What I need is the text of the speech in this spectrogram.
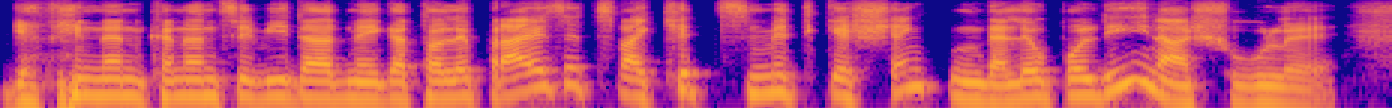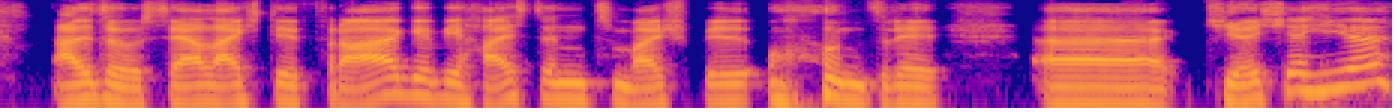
Gewinnen können Sie wieder mega tolle Preise, zwei Kits mit Geschenken der Leopoldina Schule. Also sehr leichte Frage, wie heißt denn zum Beispiel unsere äh, Kirche hier,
